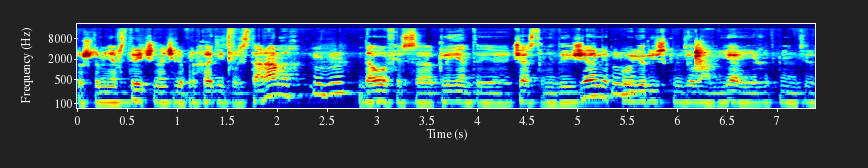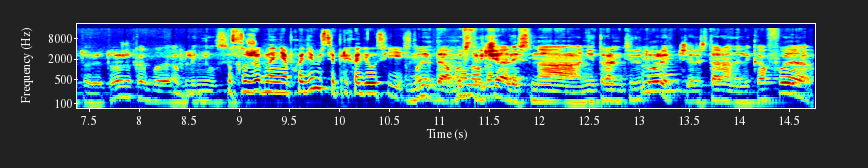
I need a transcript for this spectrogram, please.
То, что у меня встречи начали проходить в ресторанах, угу. до офиса клиенты часто не доезжали угу. по юридическим делам. Я ехать к ним на территорию тоже как бы обленился. По служебной необходимости приходилось есть. Мы, да, мы много. встречались на нейтральной территории, угу. ресторан или кафе.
